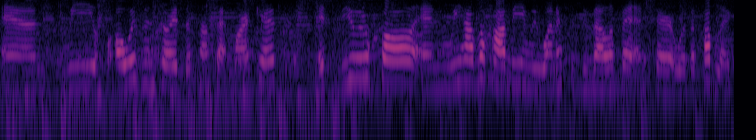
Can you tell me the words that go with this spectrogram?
and we always enjoyed the Sunset Market. It's beautiful and we have a hobby and we wanted to develop it and share it with the public.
